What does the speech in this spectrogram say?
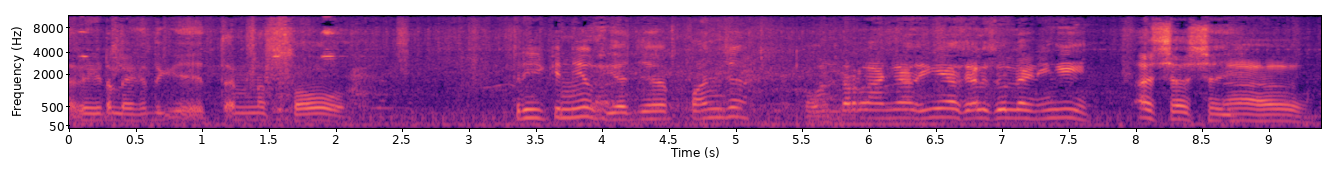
ਰੇਟ ਲਿਖ ਦਈਏ 300 ਤਰੀਕ ਕਿੰਨੀ ਹੋ ਗਈ ਅੱਜ? 5 ਅੰਦਰ ਲਾਈਆਂ ਸੀਗੀਆਂ ਸੈਲ ਸੁਲ ਲੈਣੀ ਗੀ। ਅੱਛਾ ਅੱਛਾ ਜੀ। ਆਹੋ।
